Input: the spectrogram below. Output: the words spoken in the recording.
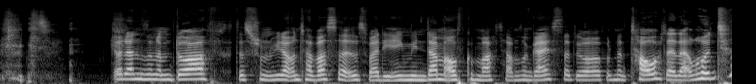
Oder in so einem Dorf, das schon wieder unter Wasser ist, weil die irgendwie einen Damm aufgemacht haben, so ein Geisterdorf, und dann taucht er da runter.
